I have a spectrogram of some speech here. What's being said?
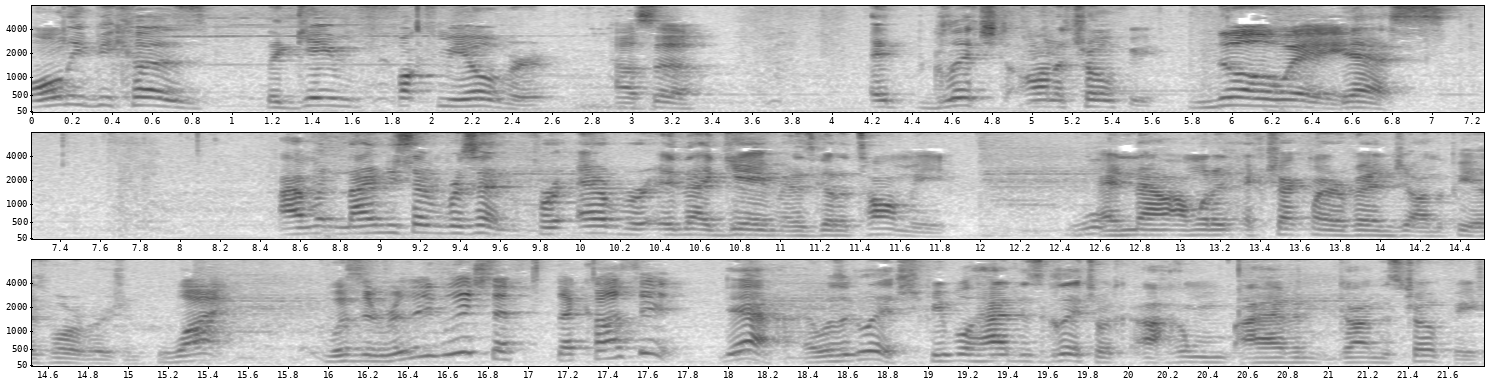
Only because the game fucked me over. How so? It glitched on a trophy. No way. Yes. I'm at 97% forever in that game and it's gonna taunt me. Wh- And now I'm gonna extract my revenge on the PS4 version. Why? Was it really a glitch that that caused it? Yeah, it was a glitch. People had this glitch. Like, how come I haven't gotten this trophy?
